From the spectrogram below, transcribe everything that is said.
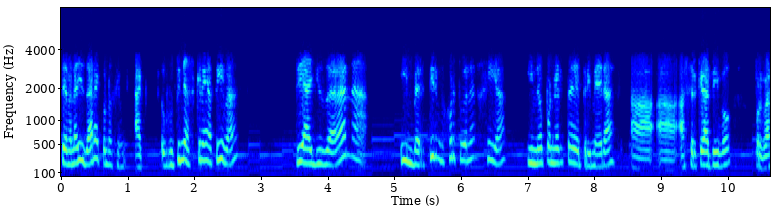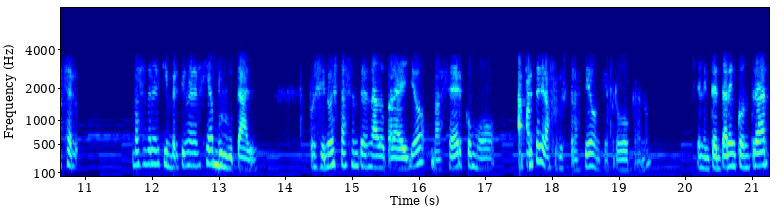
te van a ayudar a, a rutinas creativas te ayudarán a invertir mejor tu energía y no ponerte de primeras a, ser creativo, porque va a ser, vas a tener que invertir una energía brutal. Porque si no estás entrenado para ello, va a ser como, aparte de la frustración que provoca, ¿no? El intentar encontrar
